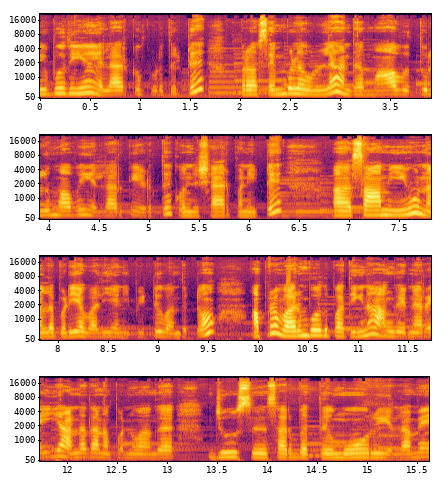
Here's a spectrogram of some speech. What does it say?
விபூதியும் எல்லாருக்கும் கொடுத்துட்டு அப்புறம் செம்பில் உள்ள அந்த மாவு துள்ளு மாவையும் எல்லாருக்கும் எடுத்து கொஞ்சம் ஷேர் பண்ணிவிட்டு சாமியும் நல்லபடியாக வழி அனுப்பிட்டு வந்துட்டோம். அப்புறம் வரும்போது பார்த்திங்கன்னா அங்கே நிறைய அன்னதானம் பண்ணுவாங்க. ஜூஸு சர்பத்து மோர் எல்லாமே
